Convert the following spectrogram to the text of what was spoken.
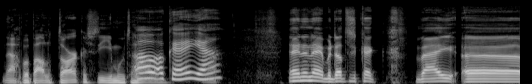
nou, bepaalde targets die je moet halen. Oh, oké, ja. Nee, nee, nee, maar dat is, kijk, wij uh,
